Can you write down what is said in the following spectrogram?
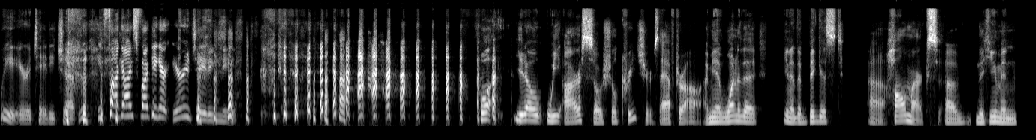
we irritate each other. you fuck guys fucking are irritating me. well you know we are social creatures after all i mean one of the you know the biggest uh, hallmarks of the human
